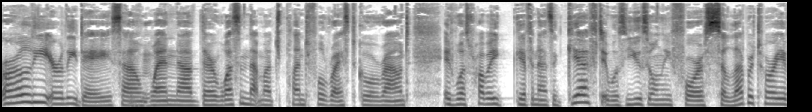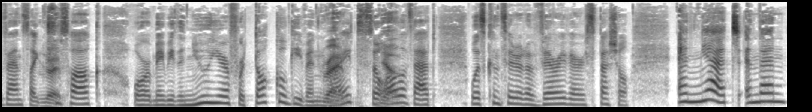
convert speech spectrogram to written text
early early days uh, Mm-hmm. when uh, there wasn't that much plentiful rice to go around, it was probably given as a gift. It was used only for celebratory events like Right. Chuseok or maybe the New Year for Tteokguk even, Right. right? So Yeah. all of that was considered a very very special, and yet and then.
